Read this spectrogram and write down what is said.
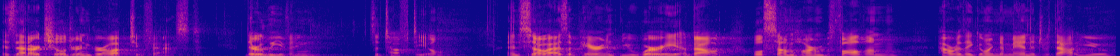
is that our children grow up too fast. They're leaving. It's a tough deal. And so, as a parent, you worry about will some harm befall them? How are they going to manage without you?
